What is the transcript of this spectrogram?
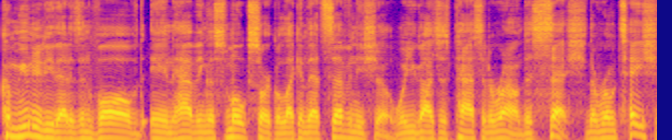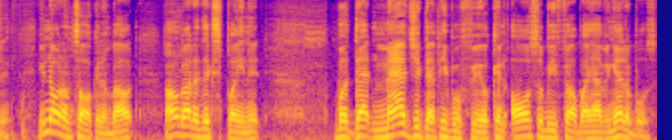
community that is involved in having a smoke circle, like in that 70s show where you guys just pass it around, the sesh, the rotation. You know what I'm talking about. I don't gotta explain it. But that magic that people feel can also be felt by having edibles.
